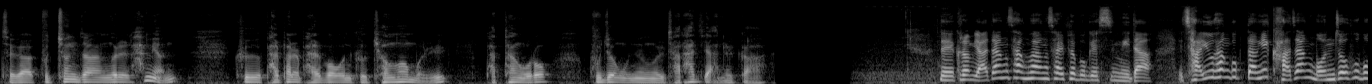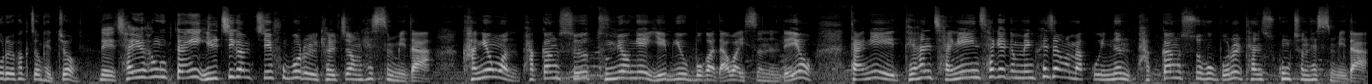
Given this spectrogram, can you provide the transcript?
제가 구청장을 하면 그 발판을 밟아온 그 경험을 바탕으로 구정 운영을 잘 하지 않을까 네, 그럼 야당 상황 살펴보겠습니다. 자유한국당이 가장 먼저 후보를 확정했죠? 네, 자유한국당이 일찌감치 후보를 결정했습니다. 강영원, 박강수 두 명의 예비 후보가 나와 있었는데요. 당이 대한장애인 사격연맹 회장을 맡고 있는 박강수 후보를 단수 공천했습니다.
